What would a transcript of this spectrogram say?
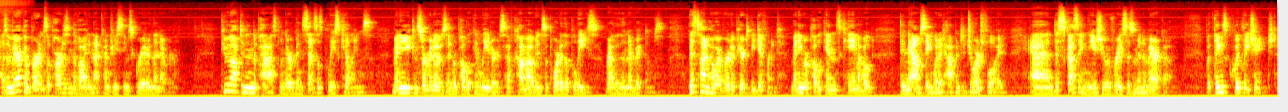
As America burns, the partisan divide in that country seems greater than ever. Too often in the past, when there have been senseless police killings, many conservatives and Republican leaders have come out in support of the police rather than their victims. This time, however, it appeared to be different. Many Republicans came out denouncing what had happened to George Floyd and discussing the issue of racism in America. But things quickly changed.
